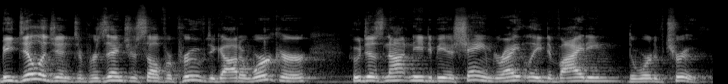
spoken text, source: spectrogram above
Be diligent to present yourself approved to God, a worker who does not need to be ashamed, rightly dividing the word of truth.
